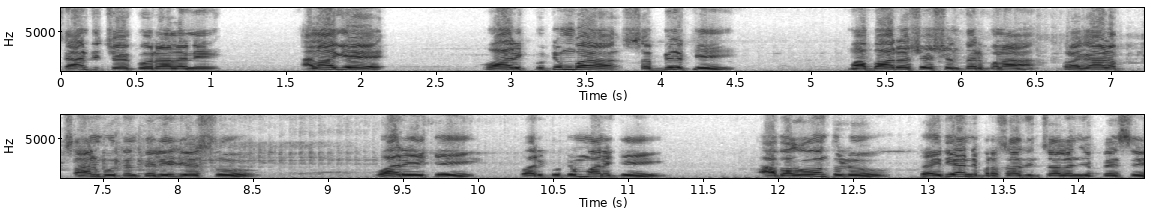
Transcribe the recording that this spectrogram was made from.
శాంతి చేకూరాలని అలాగే వారి కుటుంబ సభ్యులకి మా బార్ అసోసియేషన్ తరపున ప్రగాఢ సానుభూతిని తెలియజేస్తూ వారికి వారి కుటుంబానికి ఆ భగవంతుడు ధైర్యాన్ని ప్రసాదించాలని చెప్పేసి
